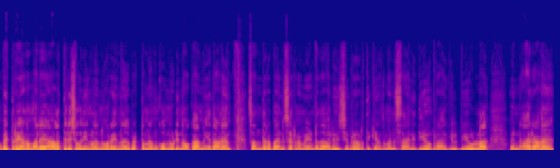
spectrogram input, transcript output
അപ്പോൾ ഇത്രയാണ് മലയാളത്തിലെ ചോദ്യങ്ങളെന്ന് പറയുന്നത്. പെട്ടെന്ന് നമുക്ക് ഒന്നുകൂടി നോക്കാം. ഏതാണ്? സന്ദർഭാനുസരണം വേണ്ടത് ആലോചിച്ച് പ്രവർത്തിക്കാൻ മനസാന്നിധ്യവും പ്രാഗൽഭ്യവുമുള്ള ആരാണ്?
